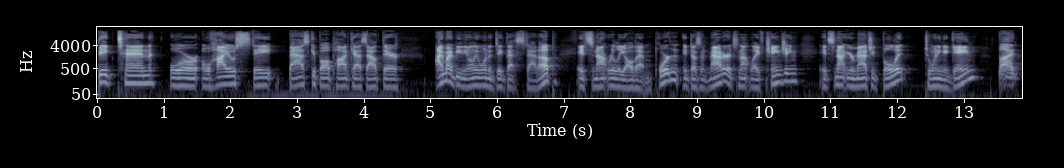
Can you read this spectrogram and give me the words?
Big Ten or Ohio State basketball podcast out there. I might be the only one to dig that stat up. It's not really all that important. It doesn't matter. It's not life changing. It's not your magic bullet to winning a game. But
